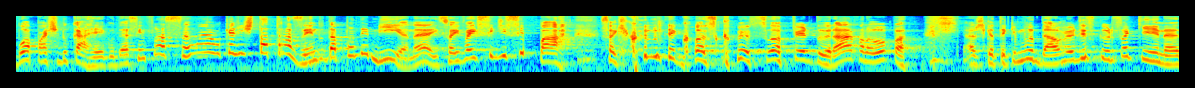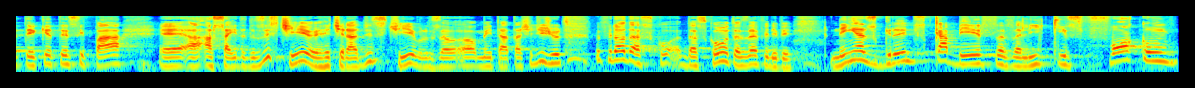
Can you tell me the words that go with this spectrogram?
boa parte do carrego dessa inflação é o que a gente está trazendo da pandemia, né? Isso aí vai se dissipar. Só que quando o negócio começou a perdurar, falou, opa, acho que eu tenho que mudar o meu discurso aqui, né? Tem que antecipar é, a, a, saída dos estímulos, retirada dos estímulos, aumentar a taxa de juros. No final das, das contas, né, Felipe? Nem as grandes cabeças ali que focam focam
